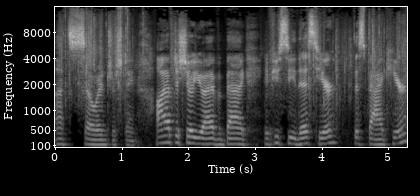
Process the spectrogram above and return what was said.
That's so interesting. I have to show you, I have a bag. If you see this here, this bag here.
